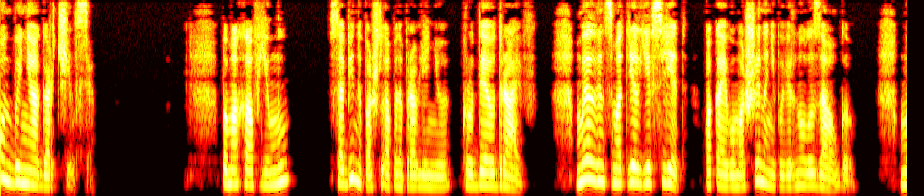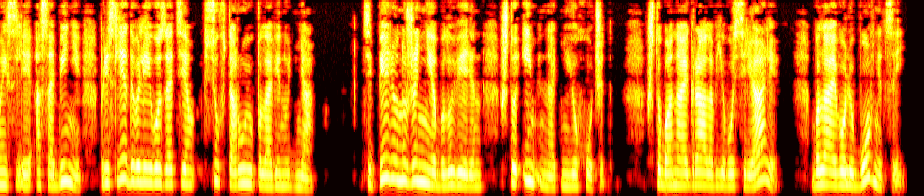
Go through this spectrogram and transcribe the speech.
он бы не огорчился. Помахав ему, Сабина пошла по направлению к Рудео-драйв. Мелвин смотрел ей вслед, пока его машина не повернула за угол. Мысли о Сабине преследовали его затем всю вторую половину дня. Теперь он уже не был уверен, что именно от нее хочет. Чтобы она играла в его сериале, была его любовницей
